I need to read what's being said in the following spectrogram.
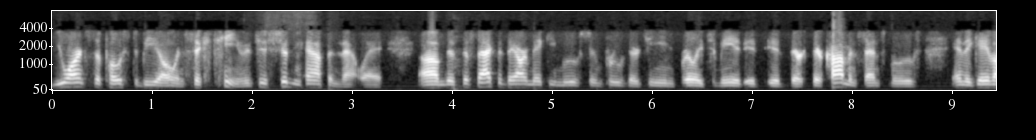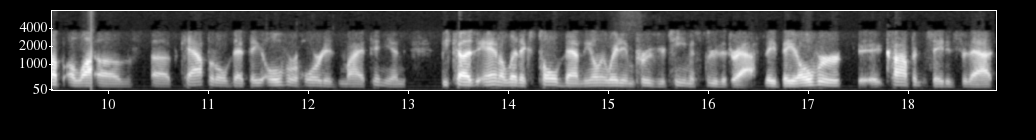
You aren't supposed to be 0 and 16. It just shouldn't happen that way. Um, the, the fact that they are making moves to improve their team, really, to me, it, it, it, they're, they're common sense moves, and they gave up a lot of uh, capital that they over hoarded, in my opinion, because analytics told them the only way to improve your team is through the draft. They they over compensated for that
